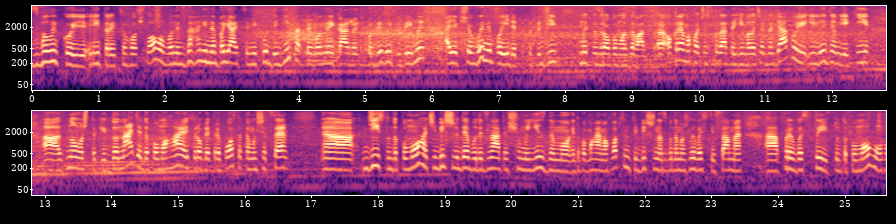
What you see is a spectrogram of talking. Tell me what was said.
з великої літери цього слова. Вони взагалі не бояться нікуди їхати. Вони кажуть, куди ви, туди і ми. А якщо ви не поїдете, то тоді ми це зробимо за вас. Окремо хочу сказати їм величезне дякую і людям, які а, знову ж таки донатять, допомагають, роблять репости, тому що це. е, Дійсно допомога. Чим більше людей будуть знати, що ми їздимо і допомагаємо хлопцям, тим більше у нас буде можливості саме е, привести ту допомогу,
